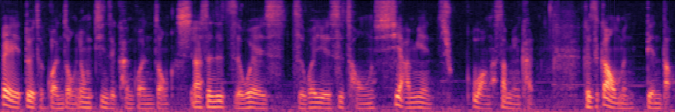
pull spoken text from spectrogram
背对着观众，用镜子看观众。是，那甚至指挥是指挥也是从下面往上面看。可是刚好我们颠倒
